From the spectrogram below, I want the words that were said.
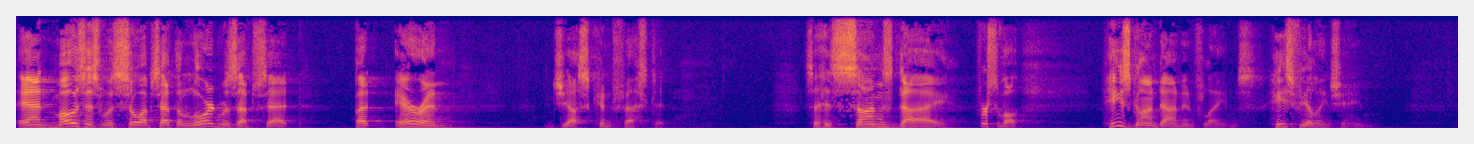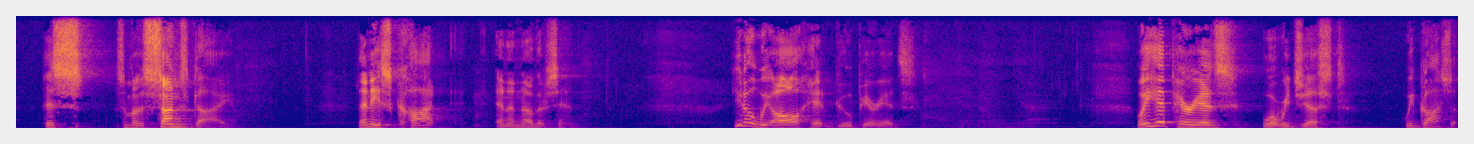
And Moses was so upset, the Lord was upset, but Aaron just confessed it. So his sons die, First of all, he's gone down in flames. He's feeling shame. His, some of his sons die. Then he's caught in another sin. You know, we all hit goo periods. We hit periods where we just we gossip.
